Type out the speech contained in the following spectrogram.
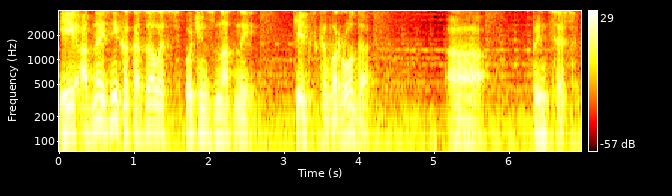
И одна из них оказалась очень знатной кельтского рода а, принцессой.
